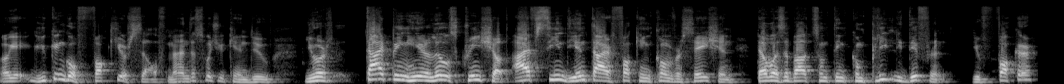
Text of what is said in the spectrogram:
Okay, you can go fuck yourself, man. That's what you can do. You're typing here a little screenshot. I've seen the entire fucking conversation that was about something completely different. You fucker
